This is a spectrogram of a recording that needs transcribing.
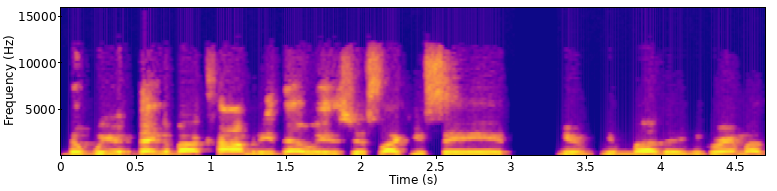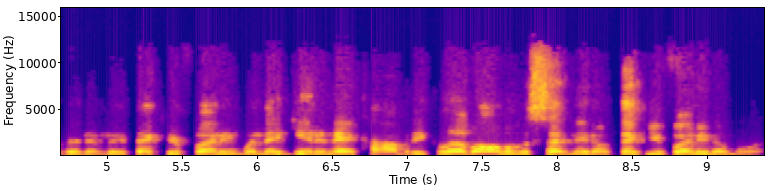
the weird thing about comedy, though, is just like you said, your your mother, your grandmother, and them, they think you're funny. When they get in that comedy club, all of a sudden they don't think you're funny no more.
